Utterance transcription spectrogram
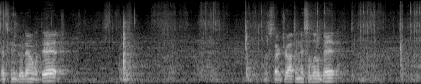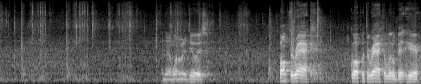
That's gonna go down with that. I'll start dropping this a little bit. And then what I'm gonna do is bump the rack, go up with the rack a little bit here.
